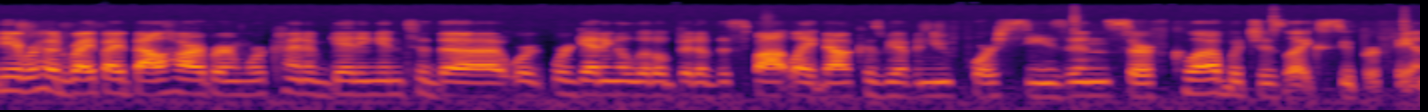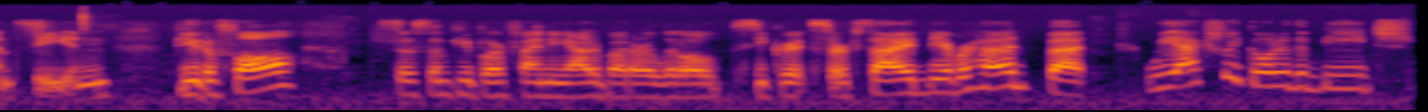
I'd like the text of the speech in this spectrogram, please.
neighborhood right by Bal Harbour. And we're kind of getting into the, we're, we're getting a little bit of the spotlight now because we have a new Four Seasons Surf Club, which is like super fancy and beautiful. So some people are finding out about our little secret Surfside neighborhood. But we actually go to the beach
